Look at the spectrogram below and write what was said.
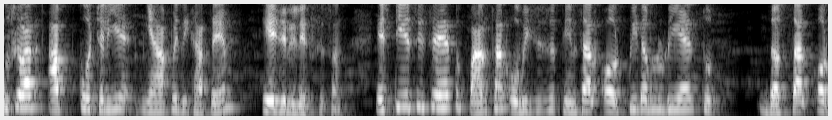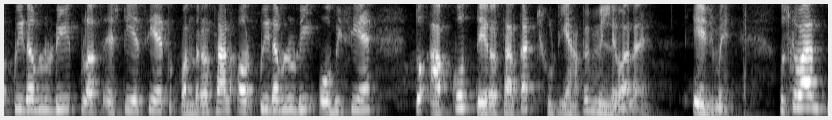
उसके बाद आपको चलिए यहाँ पे दिखाते हैं एज रिलैक्सेशन एस टी से है तो पाँच साल ओबीसी से तीन साल और पीडब्ल्यूडी है तो दस साल और पीडब्ल्यूडी प्लस एस टी है तो पंद्रह साल और पीडब्ल्यूडी ओबीसी है तो आपको तेरह साल का छूट यहाँ पे मिलने वाला है एज में। उसके बाद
